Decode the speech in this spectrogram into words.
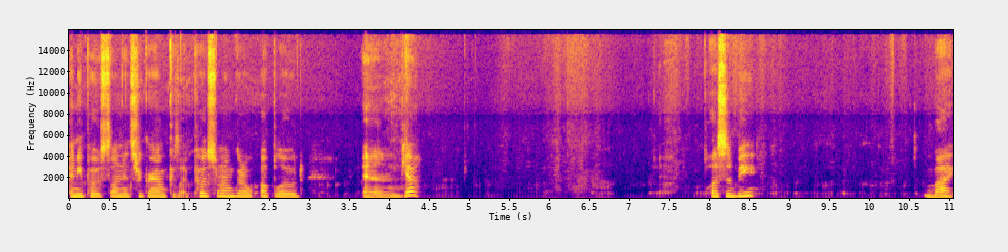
any posts on Instagram because I post when I'm going to upload. And yeah. Blessed be. Bye.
